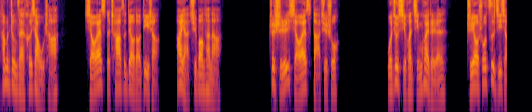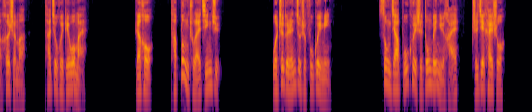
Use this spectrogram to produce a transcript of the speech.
他们正在喝下午茶，小 S 的叉子掉到地上，阿雅去帮他拿。这时，小 S 打趣说：“我就喜欢勤快的人。”只要说自己想喝什么，他就会给我买。然后他蹦出来金句：“我这个人就是富贵命。”宋佳不愧是东北女孩，直接开说：“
